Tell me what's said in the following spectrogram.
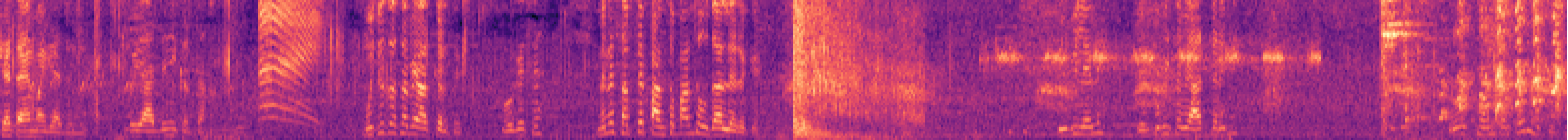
क्या टाइम आ गया जो कोई याद ही नहीं करता। मुझे तो सब याद करते। वो कैसे मैंने सबसे 500 500 उधार ले रखे। तू भी ले ले, तेरे को भी सब याद करेगी। रोज फ़ोन करते हैं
